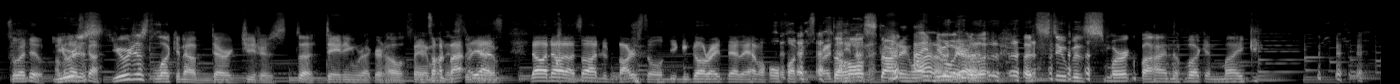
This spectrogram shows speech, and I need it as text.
That's what I do. I'm You a were nice just guy. you were just looking up Derek Jeter's uh, dating record Hall of Fame It's on on, ba- Instagram. yes. No, no, no. It's on Barstool. You can go right there. They have a whole fucking spreadsheet. The whole it. starting I knew it. yeah. That stupid smirk behind the fucking mic.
